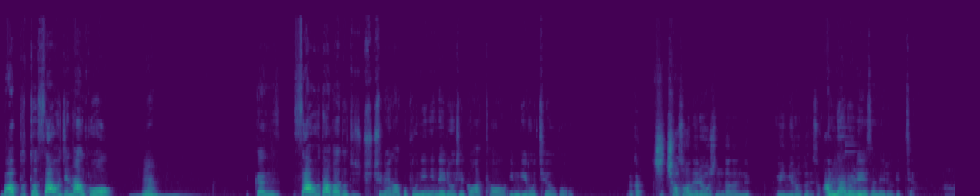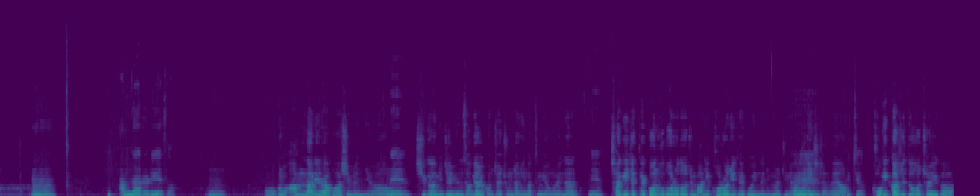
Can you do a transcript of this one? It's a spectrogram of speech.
맞붙어 싸우지는 않고, 네. 음. 그러니까 싸우다가도 주- 주춤해갖고 본인이 내려오실 것 같아. 임기 못 채우고. 약간 지쳐서 내려오신다는 느- 의미로도 해석. 앞날을 위해서 내려오겠죠. 아. 응. 앞날을 위해서. 응. 어 그럼 앞날이라고 하시면요. 네. 지금 이제 윤석열 검찰총장님 같은 경우에는 네. 차기 이제 대권 후보로도 좀 많이 거론이 되고 있는 인물 중에 한 네. 분이시잖아요. 그죠. 거기까지도 저희가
